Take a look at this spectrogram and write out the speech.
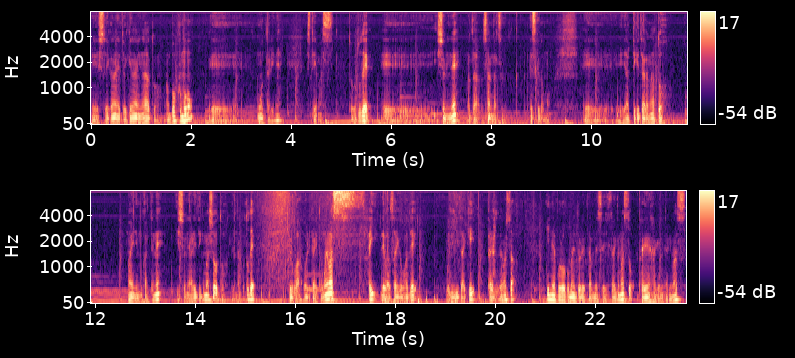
え、していかないといけないなと、まあ、僕も、えー、思ったりねしています。ということで、えー、一緒にねまた3月ですけども、えー、やっていけたらなと前に向かってね一緒に歩いていきましょうというようなことで今日は終わりたいと思います。はい、では最後までお聞きいただきありがとうございました。いいね、フォロー、コメント、レター、メッセージいただけますと大変励みになります。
